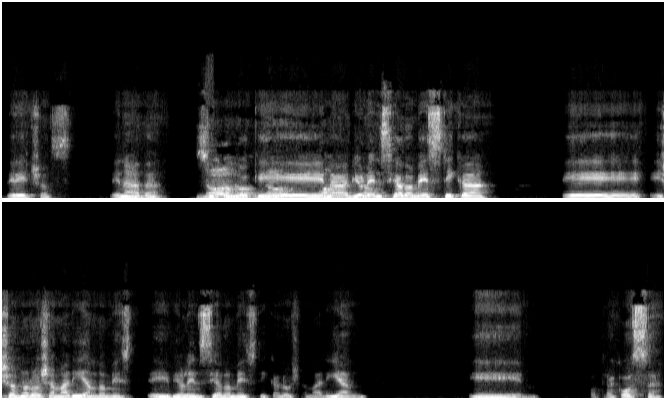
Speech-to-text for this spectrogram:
derechos de nada Supongo que la violencia doméstica, eh, ellos no lo llamarían eh, violencia doméstica, lo llamarían eh, otra cosa.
